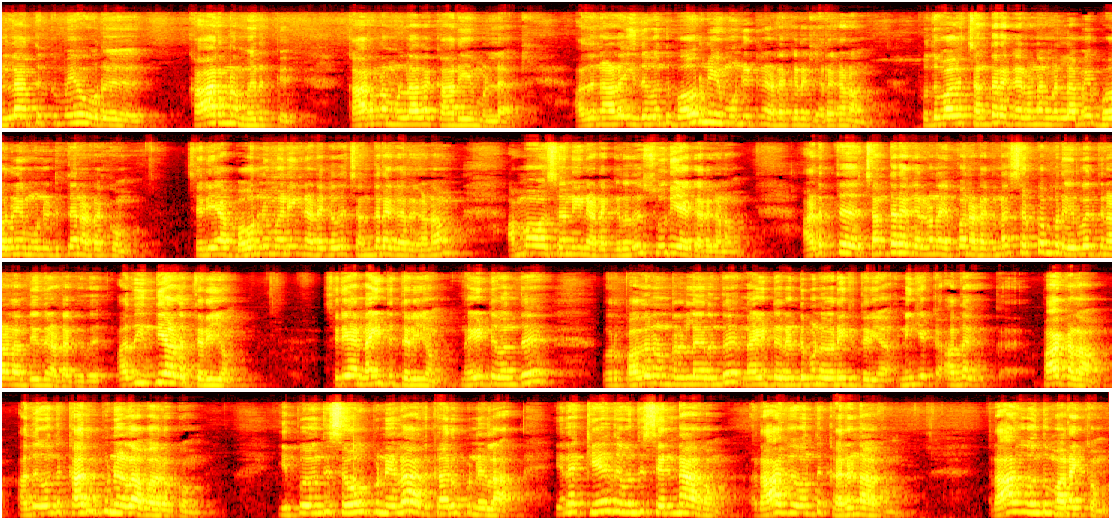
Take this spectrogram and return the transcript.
எல்லாத்துக்குமே ஒரு காரணம் இருக்குது காரணம் இல்லாத காரியம் இல்லை. அதனால இது வந்து பௌர்ணியை முன்னிட்டு நடக்கிற கிரகணம். பொதுவாக சந்திர கிரகணம் எல்லாமே பௌர்ணியம் முன்னிட்டு தான் நடக்கும். சரியா? பௌர்ணமி அன்னைக்கு நடக்கிறது சந்திர கிரகணம் அமாவாசை அன்னைக்கு நடக்கிறது சூரிய கிரகணம். அடுத்த சந்திர கிரகணம் எப்போ நடக்குதுன்னா செப்டம்பர் இருபத்தி நாலாம் தேதி நடக்குது. அது இந்தியாவில் தெரியும். சரியா? நைட்டு தெரியும். நைட்டு வந்து ஒரு பதினொன்றுலேருந்து நைட்டு ரெண்டு மணி வரைக்கும் தெரியும். நீங்கள் அதை பார்க்கலாம். அது வந்து கருப்பு நிலாவாக இருக்கும். இப்போ வந்து சிவப்பு நிலா அது கருப்பு நிலா. ஏன்னா கேது வந்து சென்னாகும் ராகு வந்து கருணாகும் ராகு வந்து மறைக்கும்.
